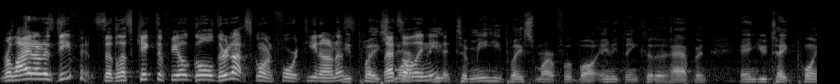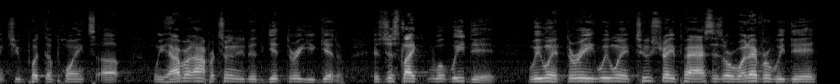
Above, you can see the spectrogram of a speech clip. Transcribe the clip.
relied on his defense. Said, "Let's kick the field goal. They're not scoring 14 on us. He played. That's smart. all he needed." to me, he played smart football. Anything could have happened, and you take points. You put the points up. When you have an opportunity to get three, you get them. It's just like what we did. We went three. We went two straight passes or whatever we did,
